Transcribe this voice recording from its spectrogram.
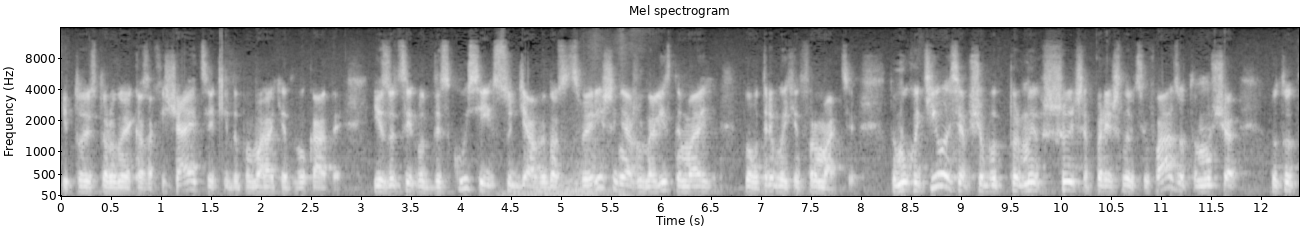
і тою стороною, яка захищається, які допомагають адвокати. І з оцих от дискусій суддя виносить своє рішення, а журналісти мають ну, отримують інформацію. Тому хотілося б, щоб ми швидше перейшли в цю фазу, тому що ну тут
